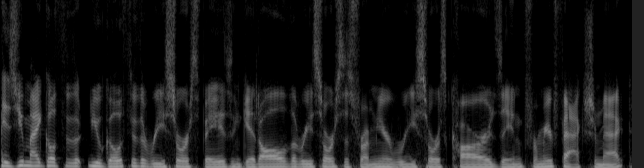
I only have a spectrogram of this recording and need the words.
is you might go through the, you go through the resource phase and get all the resources from your resource cards and from your faction map.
